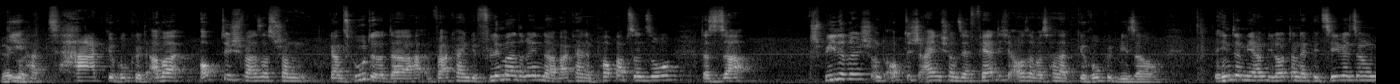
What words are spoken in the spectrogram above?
Sehr die gut. hat hart geruckelt. Aber optisch war das schon ganz gut. Da war kein Geflimmer drin, da war keine Pop-Ups und so. Das sah spielerisch und optisch eigentlich schon sehr fertig aus, aber es hat halt geruckelt wie Sau. Hinter mir haben die Leute an der PC-Version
